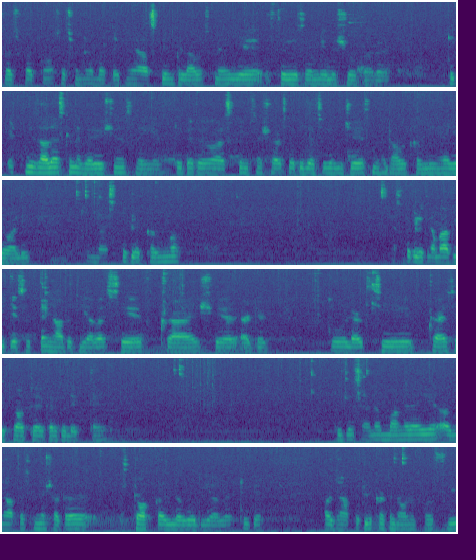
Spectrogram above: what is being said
सर्च करता हूँ सर्च करने के बाद देखें आइसक्रीम के अलावा इसमें ये इस तरीके से मेरे शो कर रहा है। ठीक है? इतनी ज़्यादा इसके अंदर वेरिएशन नहीं है। ठीक है तो आइसक्रीम से शर्ट होती जैसे कि मुझे इसमें डाउनलोड करनी है, ये वाली। तो मैं इस पर क्लिक करूँगा। इस पर क्लिक करना आप देख सकते हैं, यहाँ पे दिया हुआ है सेव ट्राई शेयर एडिट तो लेट सी ट्राई से क्या होता है, करके देखते हैं। ठीक है साइनअप मांग रहा है ये, और यहाँ पे इसमें शटर स्टॉक का लोगो दिया हुआ है, ठीक है? और यहाँ पे क्लिक करते हैं डाउनलोड फॉर फ्री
